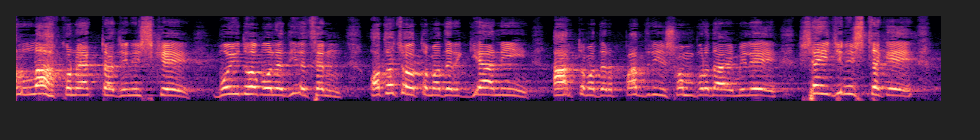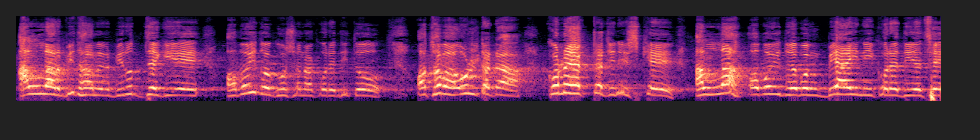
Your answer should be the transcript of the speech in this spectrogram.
আল্লাহ কোন একটা জিনিসকে বৈধ বলে দিয়েছেন, অথচ তোমাদের জ্ঞানী আর তোমাদের পাদ্রী সম্প্রদায় মিলে সেই জিনিসটাকে আল্লাহর বিধানের বিরুদ্ধে গিয়ে অবৈধ ঘোষণা করে দিত, অথবা উল্টাটা কোনো একটা জিনিসকে আল্লাহ অবৈধ এবং বেআইনি করে দিয়েছে,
